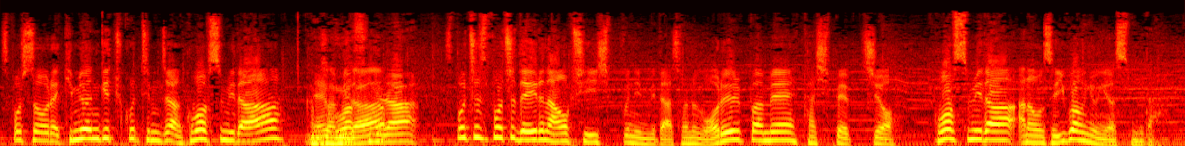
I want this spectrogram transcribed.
스포츠 서울의 김현기 축구팀장 고맙습니다. 네, 감사합니다. 고맙습니다. 스포츠 스포츠 내일은 9시 20분입니다. 저는 월요일 밤에 다시 뵙죠. 고맙습니다. 아나운서 이광용이었습니다.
